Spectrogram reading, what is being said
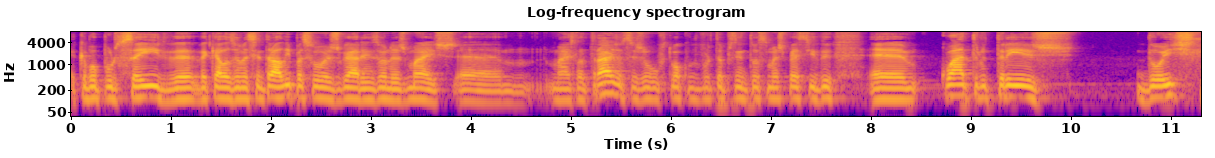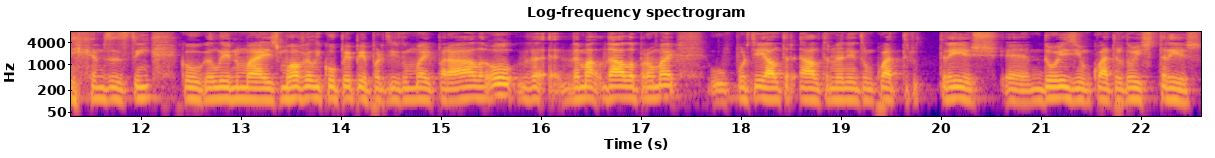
acabou por sair da, daquela zona central e passou a jogar em zonas mais, mais laterais. Ou seja, o Futebol Clube do Porto apresentou-se uma espécie de uh, 4-3 dois, digamos assim, com o Galeno mais móvel e com o PP a partir do meio para a ala, ou da, da, da ala para o meio, o Porto ia alternando entre um 4-3-2 eh, e um 4-2-3.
